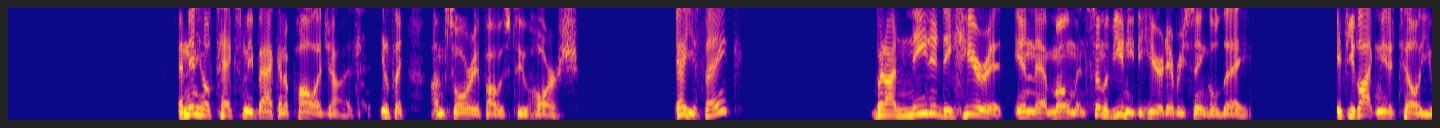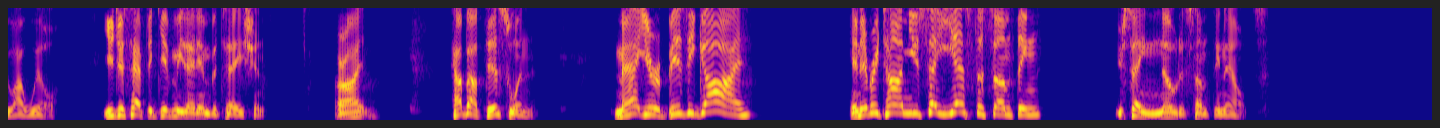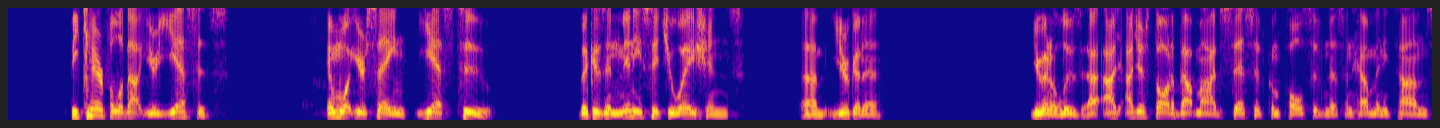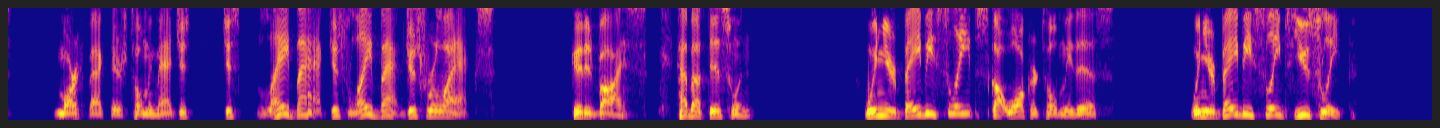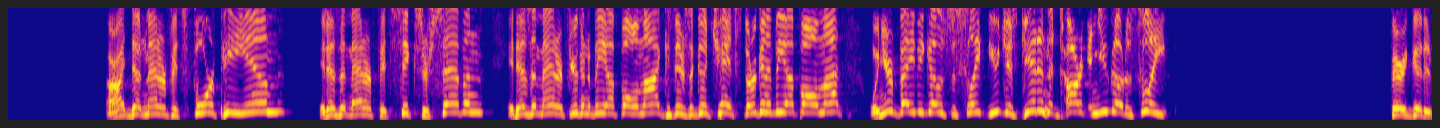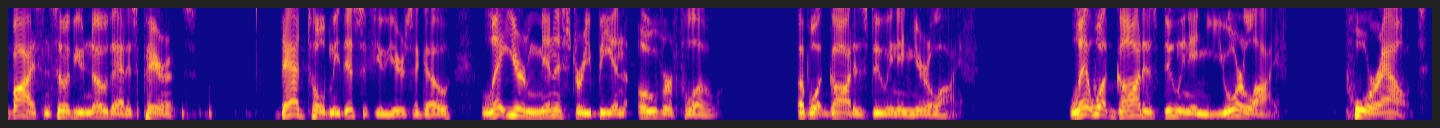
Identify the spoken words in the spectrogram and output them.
And then he'll text me back and apologize. He'll say, I'm sorry if I was too harsh. Yeah, you think? But I needed to hear it in that moment. Some of you need to hear it every single day. If you'd like me to tell you, I will. You just have to give me that invitation. All right? How about this one? Matt, you're a busy guy. And every time you say yes to something, you're saying no to something else. Be careful about your yeses and what you're saying yes to. Because in many situations, um, you're gonna you're gonna lose it. I, I just thought about my obsessive compulsiveness and how many times Mark back there's told me, Matt, just just lay back, just lay back, just relax. Good advice. How about this one? When your baby sleeps, Scott Walker told me this. When your baby sleeps, you sleep. All right, doesn't matter if it's 4 p.m., it doesn't matter if it's six or seven. It doesn't matter if you're to be up all night because there's a good chance they're to be up all night. When your baby goes to sleep, you just get in the dark and you go to sleep. Very good advice, and some of you know that as parents. Dad told me this a few years ago let your ministry be an overflow of what God is doing in your life. Let what God is doing in your life pour out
